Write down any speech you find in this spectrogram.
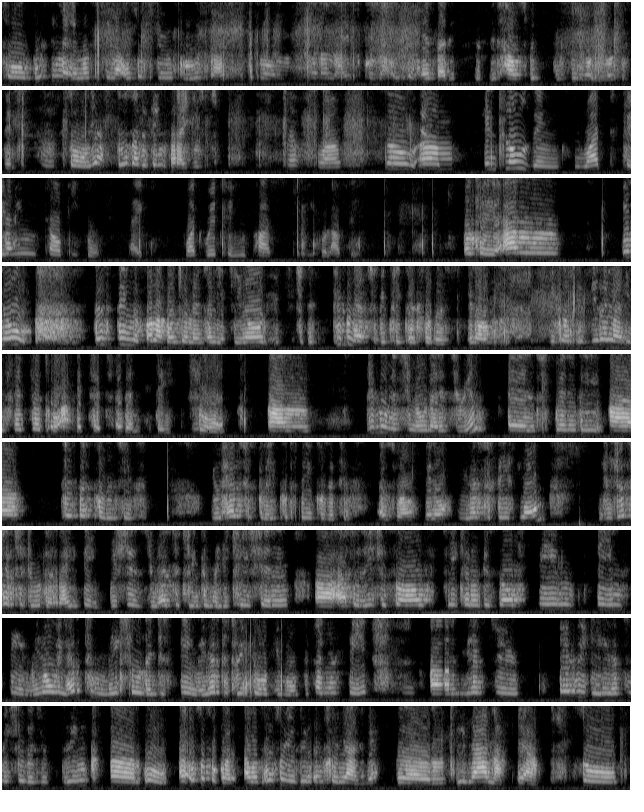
for boosting my immune system, I also took Rosebud from Herbalife because I also heard that it, it, it helps with boosting your immune system. Mm. So, yeah, those are the things that I used. Oh, wow. So, um, in closing, what can you tell people? Like, what word can you pass to people out there? Okay, um, you know, this thing is all about your mentality. You know, people have to be prepared for this. You know, because it's either you are infected or affected at the end of the day. So, um, people need to know that it's real, and when they are tested positive, you have to stay stay positive as well. You know, you have to stay strong you just have to do the right thing, which is you have to drink your medication, uh, isolate yourself, take care of yourself, steam, steam, steam. You know, you have to make sure that you steam. You have to drink your, your vitamin C. Um, you have to every day you have to make sure that you drink. Um, oh, I also forgot. I was also using umhlonyane, um, linana, yeah. So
